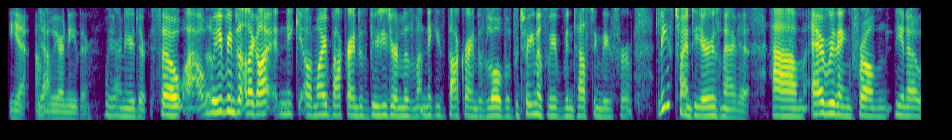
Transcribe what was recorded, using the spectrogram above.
Yeah, and Yeah. we are neither. We are neither. So, uh, we've been, t- like, I, Nikki, uh, my background is beauty journalism and Nikki's background is law, but between us, we've been testing these for at least 20 years now. Yeah. Um, everything from, you know,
